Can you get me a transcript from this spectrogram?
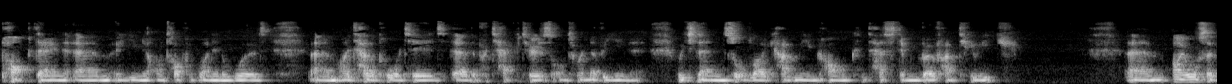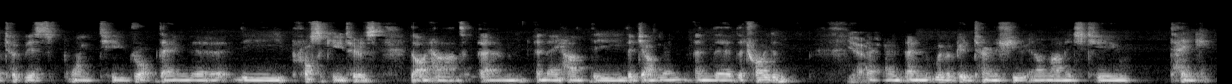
pop down um, a unit on top of one in a wood. Um, I teleported uh, the protectors onto another unit, which then sort of like had me and Carl contesting. We both had two each. Um, I also took this point to drop down the the prosecutors that I had, um, and they had the, the javelin and the the trident, Yeah. and, and with a good turn of shooting, I managed to take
